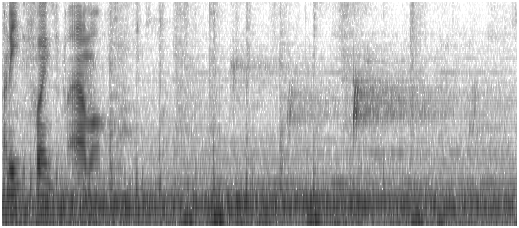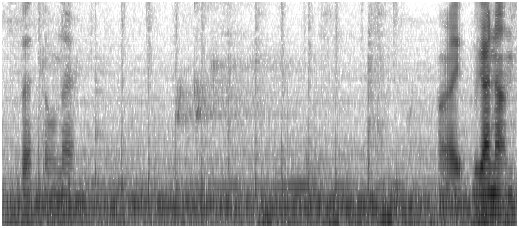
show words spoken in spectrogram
I need to find some ammo. That down there? Alright, we got nothing.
